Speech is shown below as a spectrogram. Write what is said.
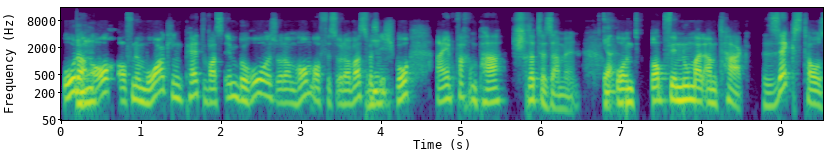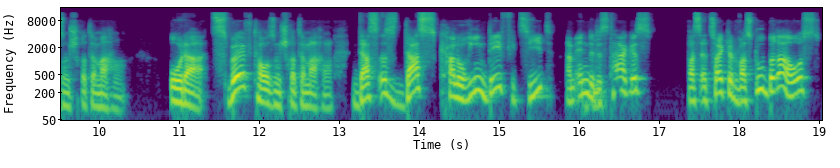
oder mhm. auch auf einem Walking Pad, was im Büro ist oder im Homeoffice oder was mhm. weiß ich wo, einfach ein paar Schritte sammeln. Ja. Und ob wir nun mal am Tag 6000 Schritte machen oder 12.000 Schritte machen, das ist das Kaloriendefizit am Ende mhm. des Tages, was erzeugt wird, was du brauchst,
